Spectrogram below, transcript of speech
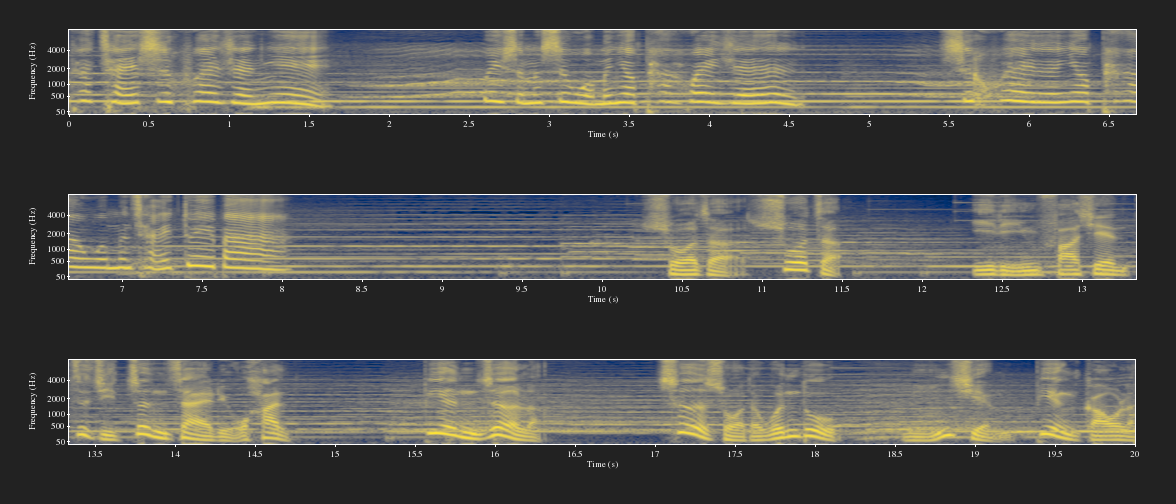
他才是坏人耶！为什么是我们要怕坏人？是坏人要怕我们才对吧？说着说着，依琳发现自己正在流汗，变热了，厕所的温度明显变高了，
